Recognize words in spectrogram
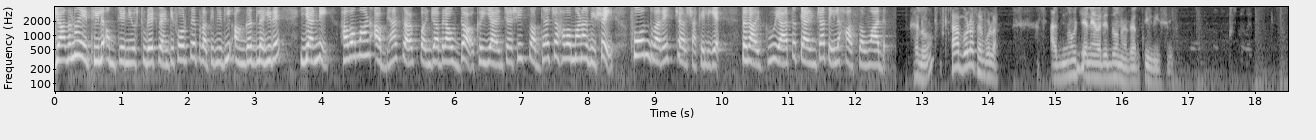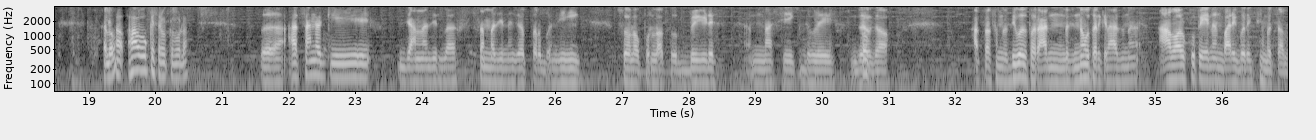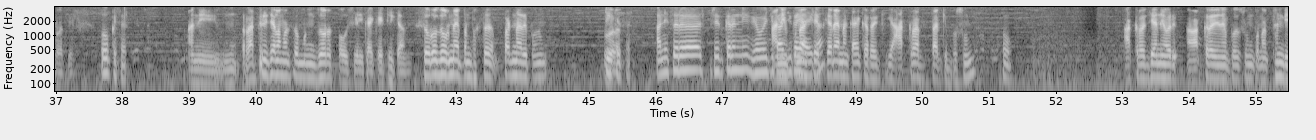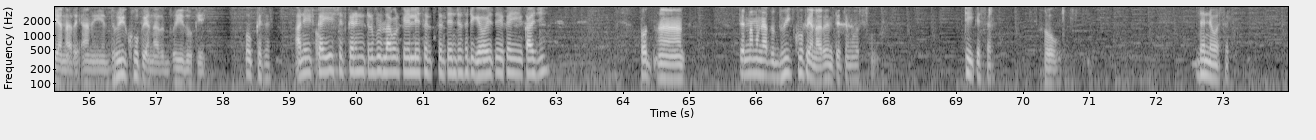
जालना येथील आमचे news today twenty फोरचे प्रतिनिधी अंगद लहिरे यांनी हवामान अभ्यासक पंजाबराव डक यांच्याशी सध्याच्या हवामानाविषयी फोनद्वारे चर्चा केली आहे. तर ऐकूयात त्यांच्यातील हा संवाद. हॅलो. हा बोला सर बोला. आज नऊ जानेवारी दोन हजार तेवीस आहे. हॅलो. हा हा ओके सर ओके बोला. तर आज सांगा की जालना जिल्हा संभाजीनगर परभणी सोलापूर लातूर बीड नाशिक धुळे जळगाव. आता समजा दिवसभर आज म्हणजे नऊ तारखेला आज ना आवाळ खूप येईल आणि बारीक बारीक थेंबत चालू राहतील. Okay sir. आणि रात्रीच्याला मात्र मग जोरात पाऊस येईल काय काही ठिकाण. सर्व जोर नाही पण फक्त पडणारे पण ठीक आहे सर. आणि सर शेतकऱ्यांनी आणि काळजी काय पुन्हा आहे का? शेतकऱ्यांना काय करायचं की अकरा तारखेपासून हो. अकरा जानेवारी अकरा जानेवारीपासून पुन्हा थंडी येणार आहे आणि धुई खूप येणार आहे, धुई धुके. Okay sir. आणि हो. काही शेतकऱ्यांनी टरबूज लागवड केलेली आहे सर तर त्यांच्यासाठी घ्यावायची काही काळजी? हो, अं, त्यांना मग आता धुई खूप येणार आहे आणि त्याच्यामुळे ठीक आहे सर. हो. धन्यवाद सर.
